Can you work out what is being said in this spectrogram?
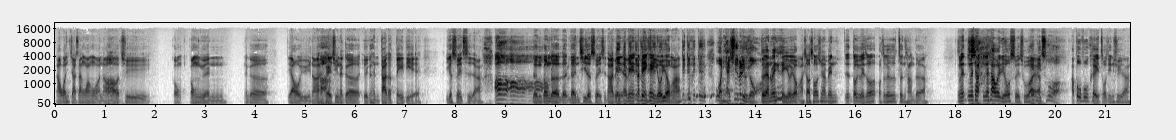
然后玩假山玩玩，然后去公公园那个钓鱼，然后还可以去那个有一个很大的飞碟。一个水池啊，哦哦哦人工的冷冷气的水池，那边那边那边也可以游泳啊。对对对对，哇，你还去那边游泳啊？对啊，那边可以游泳啊。小时候去那边都以为说，哦，这个是正常的啊，因为因为它因为它会流水出来。没错啊，瀑布可以走进去啊。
